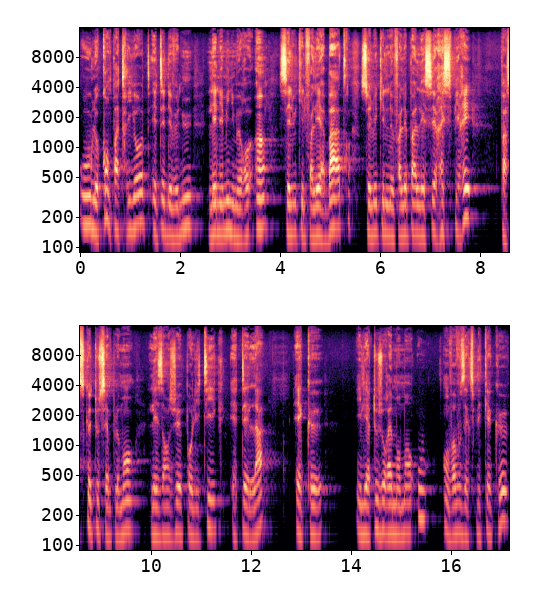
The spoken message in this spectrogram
où le compatriote était devenu l'ennemi numéro un, celui qu'il fallait abattre, celui qu'il ne fallait pas laisser respirer parce que tout simplement les enjeux politiques étaient là et qu'il y a toujours un moment où on va vous expliquer que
